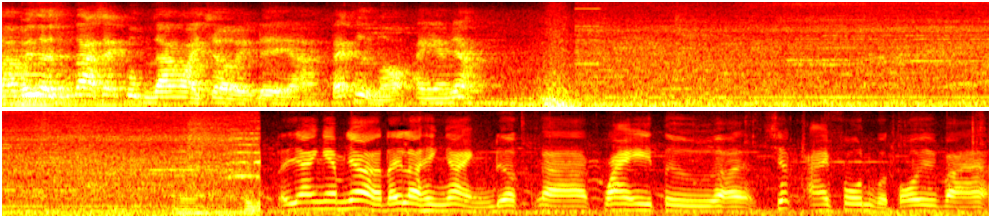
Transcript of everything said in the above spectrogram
À, bây giờ chúng ta sẽ cùng ra ngoài trời để uh, test thử nó anh em nhé Đây anh em nhá, đây là hình ảnh được à, quay từ à, chiếc iPhone của tôi và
